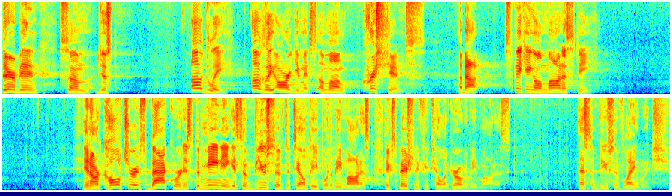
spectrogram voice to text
there have been some just ugly, ugly arguments among Christians about speaking on modesty. In our culture, it's backward, it's demeaning, it's abusive to tell people to be modest, especially if you tell a girl to be modest. That's abusive language.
